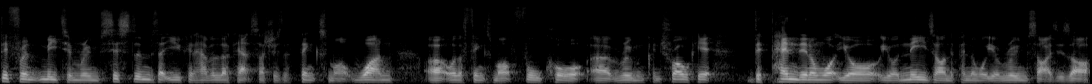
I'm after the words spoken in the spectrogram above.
different meeting room systems that you can have a look at, such as the ThinkSmart One uh, or the ThinkSmart Full Core uh, Room and Control Kit depending on what your, your needs are and depending on what your room sizes are.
